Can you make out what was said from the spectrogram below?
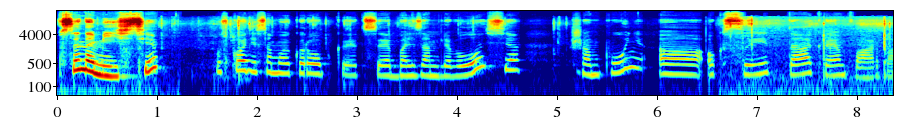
все на місці. У складі самої коробки це бальзам для волосся, шампунь, оксид та крем-фарба.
